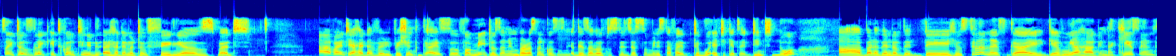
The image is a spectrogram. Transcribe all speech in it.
So it was like it continued. I had a lot of failures, but apparently I had a very patient guy. So for me, it was an embarrassment because there's a lot. There's just so many stuff. I table etiquette I didn't know. Uh, but at the end of the day, he was still a nice guy. He gave me a hug and a kiss and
